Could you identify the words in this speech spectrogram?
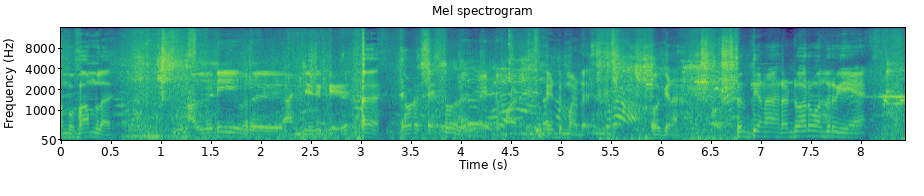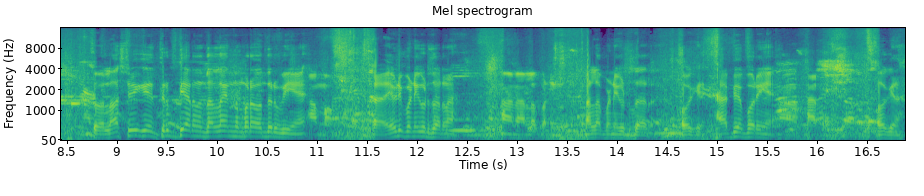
நம்ம ஃபார்மில் ஆல்ரெடி ஒரு அஞ்சு இருக்கு. இதோட சேர்த்து ஒரு எட்டு மாடு. எட்டு மாடு. ஓகேண்ணா திருப்தியாண்ணா? ரெண்டு வாரம் வந்திருக்கீங்க. ஸோ லாஸ்ட் வீக் திருப்தியாக இருந்ததால இந்த முறை வந்திருப்பீங்க. ஆமாம் எப்படி பண்ணி கொடுத்தாருண்ணா? ஆ நல்லா பண்ணிடுவோம் நல்லா பண்ணி கொடுத்தாரு. ஓகே ஹாப்பியாக போகிறீங்க ஓகேண்ணா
